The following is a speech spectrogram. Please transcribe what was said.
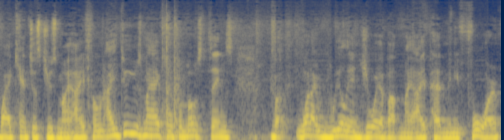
why I can't just use my iPhone, I do use my iPhone for most things but what I really enjoy about my iPad Mini 4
